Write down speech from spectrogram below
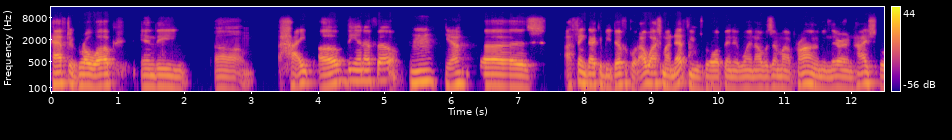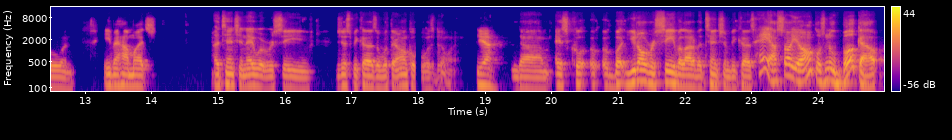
have to grow up in the um, hype of the NFL Mm, yeah. because I think that could be difficult. I watched my nephews grow up in it when I was in my prime and they're in high school, and even how much attention they would receive just because of what their uncle was doing. Yeah. And, um, it's cool, but you don't receive a lot of attention because, hey, I saw your uncle's new book out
